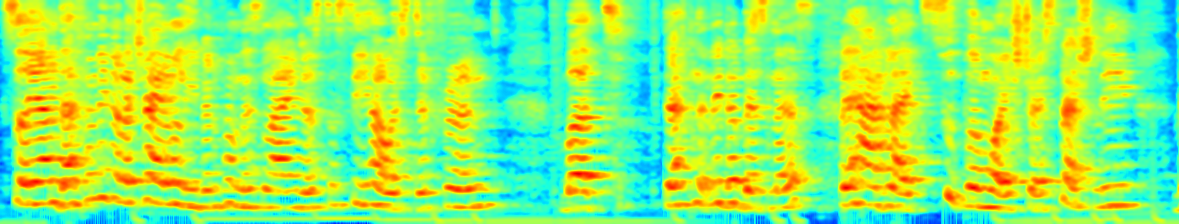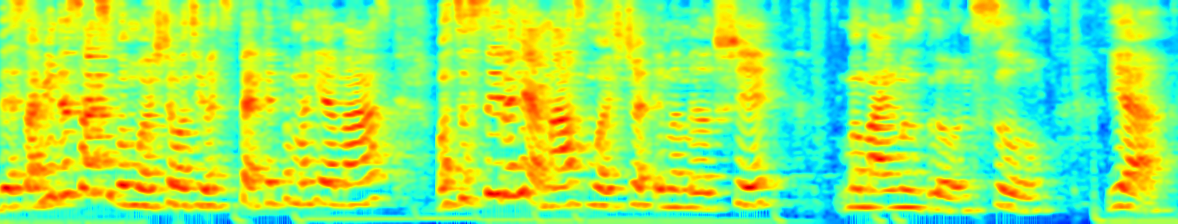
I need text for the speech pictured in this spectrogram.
So yeah I'm definitely gonna try the leave-in from this line just to see how it's different. But definitely the business. They had like super moisture especially this. I mean this has super moisture what you expected from a hair mask but to see the hair mask moisture in a milkshake, my mind was blown. So yeah,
